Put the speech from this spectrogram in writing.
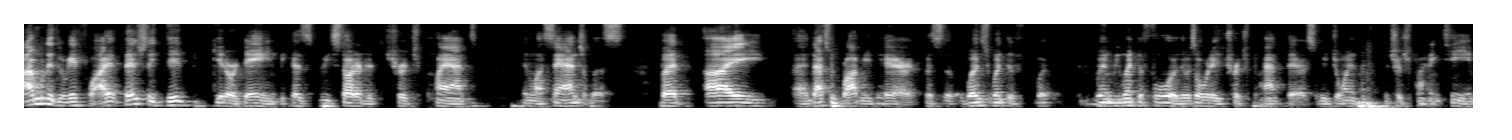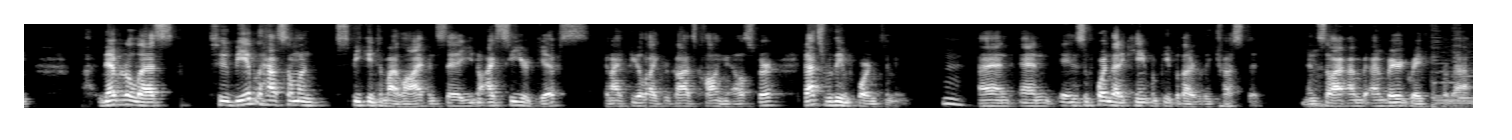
i'm really grateful. I eventually did get ordained because we started a church plant in los angeles. But i and that's what brought me there because once you went to when we went to Fuller, there was already a church plant there. So we joined the church planting team. Nevertheless, to be able to have someone speak into my life and say, you know, I see your gifts and I feel like your God's calling you elsewhere, that's really important to me. Mm. And, and it's important that it came from people that I really trusted. And so I, I'm, I'm very grateful for that.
